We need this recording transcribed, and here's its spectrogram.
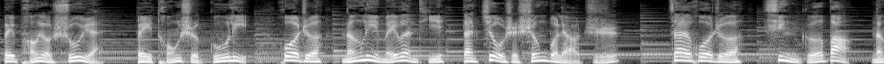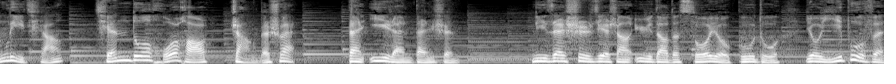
被朋友疏远、被同事孤立，或者能力没问题但就是升不了职，再或者性格棒、能力强、钱多活好、长得帅，但依然单身，你在世界上遇到的所有孤独，有一部分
